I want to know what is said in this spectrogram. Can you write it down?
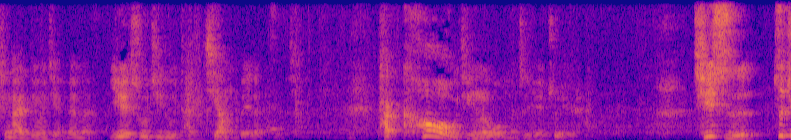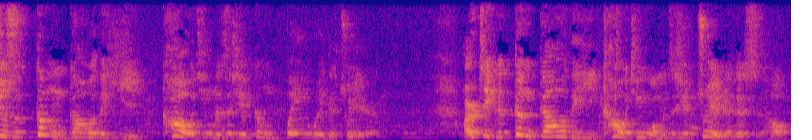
亲爱的弟兄姐妹们，耶稣基督他降卑了自己，他靠近了我们这些罪人。其实这就是更高的意义，靠近了这些更卑微的罪人。而这个更高的意义，靠近我们这些罪人的时候，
